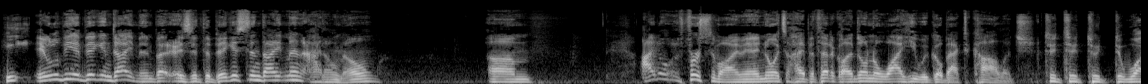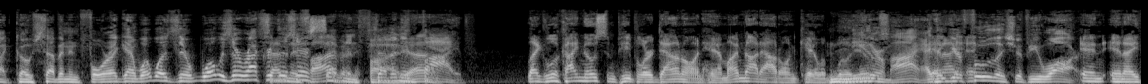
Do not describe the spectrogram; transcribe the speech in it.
He It will be a big indictment, but is it the biggest indictment? I don't know. Um, I don't. First of all, I mean, I know it's a hypothetical. I don't know why he would go back to college. to to to, to what? Go seven and four again? What was their what was their record Seven this and year? five, Seven and five, Seven yeah. and five. Like, look, I know some people are down on him. I'm not out on Caleb Williams. Neither am I. I And think you're foolish if you are. And and I,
